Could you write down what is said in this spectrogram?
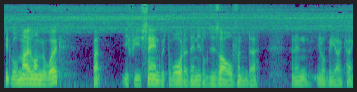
it will no longer work. But if you sand with the water, then it'll dissolve and uh, and then it'll be okay.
